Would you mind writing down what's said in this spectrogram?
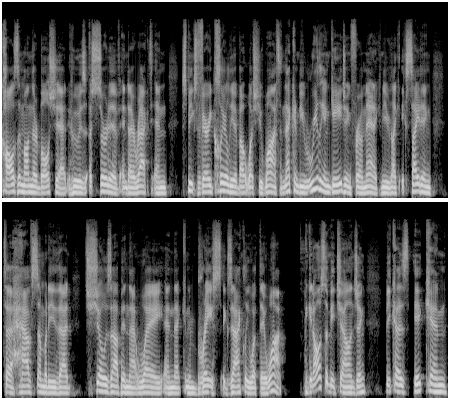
calls them on their bullshit, who is assertive and direct and speaks very clearly about what she wants. And that can be really engaging for a man. It can be like exciting to have somebody that shows up in that way and that can embrace exactly what they want. It can also be challenging because it can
